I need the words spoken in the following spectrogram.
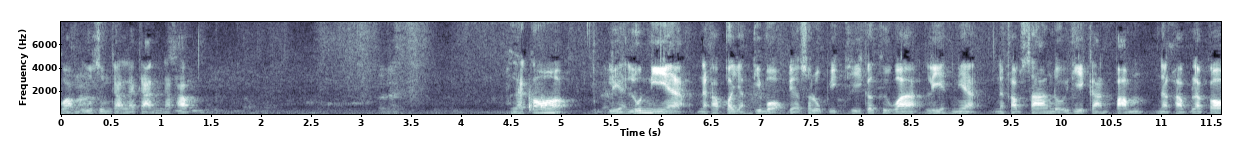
ความรู้ซึ่งกันและกันนะครับ และก็เหรียญรุ่นนี้นะครับ ก็อย่างที่บอกเดี๋ยวสรุปอีกทีก็คือว่าเหรียญเนี่ยนะครับสร้างโดยวิธีการปั๊มนะครับ แล้วก็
